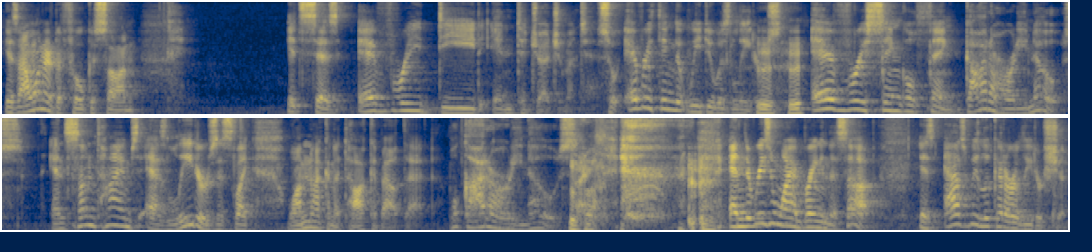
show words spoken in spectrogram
is I wanted to focus on it says every deed into judgment. So everything that we do as leaders, mm-hmm. every single thing, God already knows. And sometimes as leaders, it's like, well, I'm not going to talk about that. Well, God already knows. Right. and the reason why I'm bringing this up is as we look at our leadership,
